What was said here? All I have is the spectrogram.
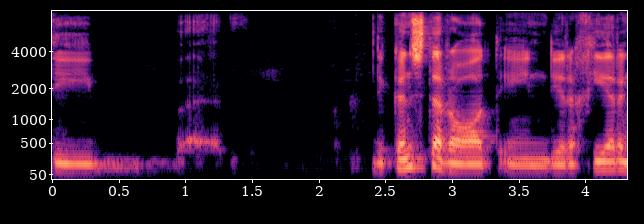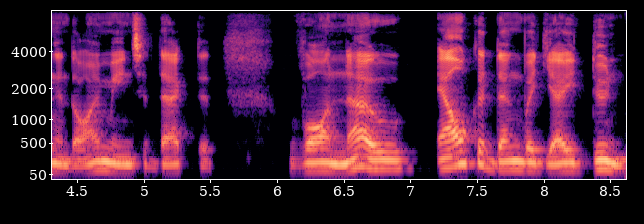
die die kunsteraad en die regering en daai mense dek dit. Waar nou elke ding wat jy doen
